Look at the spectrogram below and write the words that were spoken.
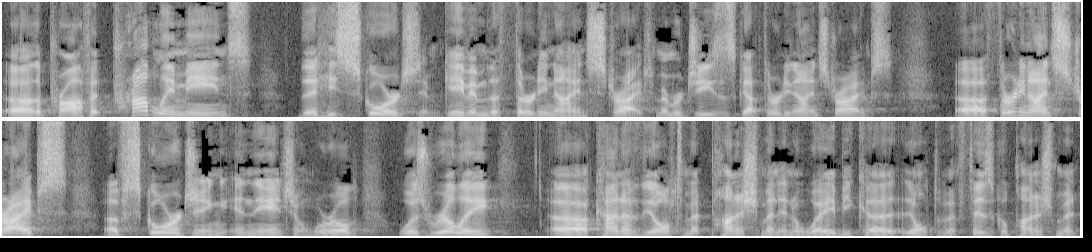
uh, the prophet probably means that he scourged him, gave him the 39 stripes. Remember, Jesus got 39 stripes? Uh, 39 stripes of scourging in the ancient world was really uh, kind of the ultimate punishment in a way because the ultimate physical punishment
